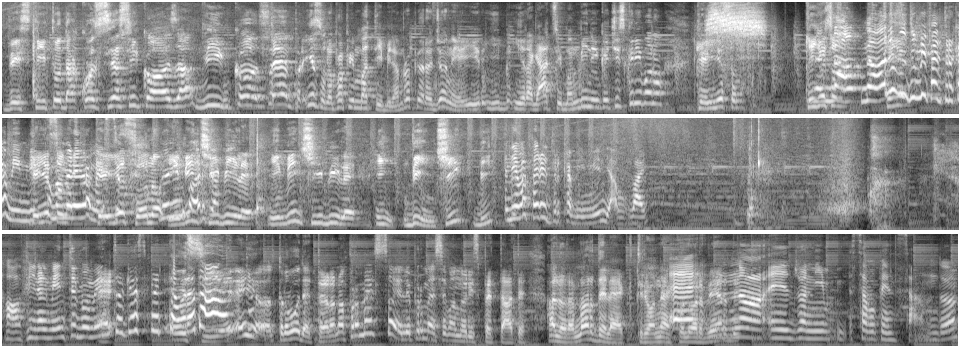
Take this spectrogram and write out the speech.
vestito da qualsiasi cosa, vinco sempre. Io sono proprio imbattibile, hanno proprio ragione i, i- i ragazzi, i bambini che ci scrivono che io sono... Che io no, sono, no, adesso io- tu mi fai il truccabimbi. che io come sono, che io sono invincibile, invincibile, i vinci, bi- Andiamo a fare il truccabimbi, andiamo, vai. Oh, finalmente il momento Eh, che aspettavo eh da sì, tanto. e io te l'avevo detto, era una promessa e le promesse vanno rispettate. Allora, Lord Electrion è color Eh, verde. No, eh, Johnny, stavo pensando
